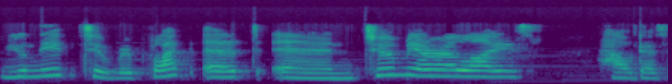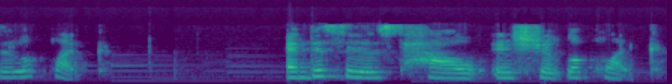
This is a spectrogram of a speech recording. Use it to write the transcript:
You need to reflect it in two mirror. How does it look like? And this is how it should look like.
